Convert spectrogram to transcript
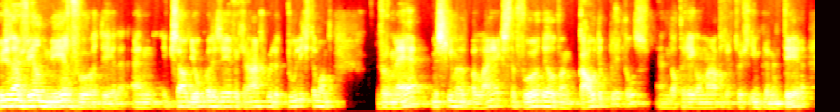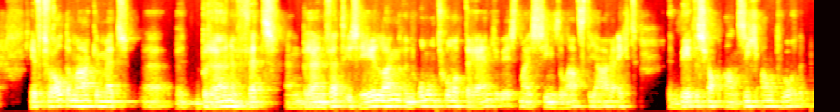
Dus er zijn veel meer voordelen. En ik zou die ook wel eens even graag willen toelichten, want voor mij misschien wel het belangrijkste voordeel van koude prikkels, en dat regelmatiger terug implementeren, heeft vooral te maken met uh, het bruine vet. En bruin vet is heel lang een onontgonnen terrein geweest, maar is sinds de laatste jaren echt wetenschap aan zich aan het worden.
